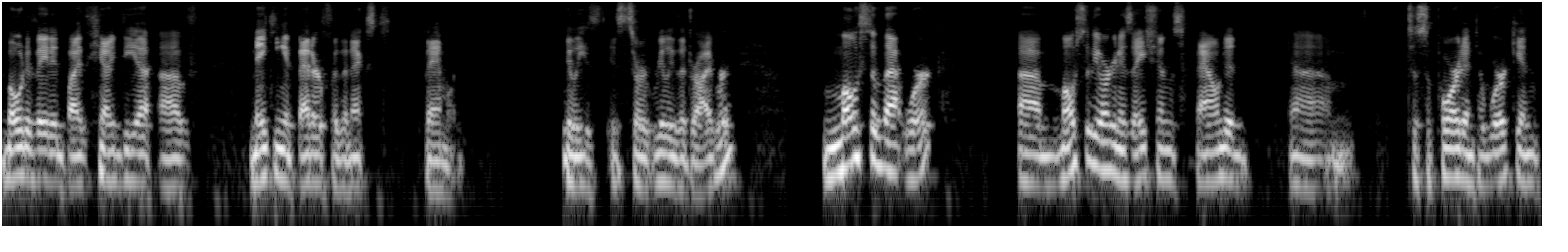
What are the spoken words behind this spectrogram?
motivated by the idea of making it better for the next family. Really is, is sort of really the driver. Most of that work, um, most of the organizations founded um, to support and to work in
